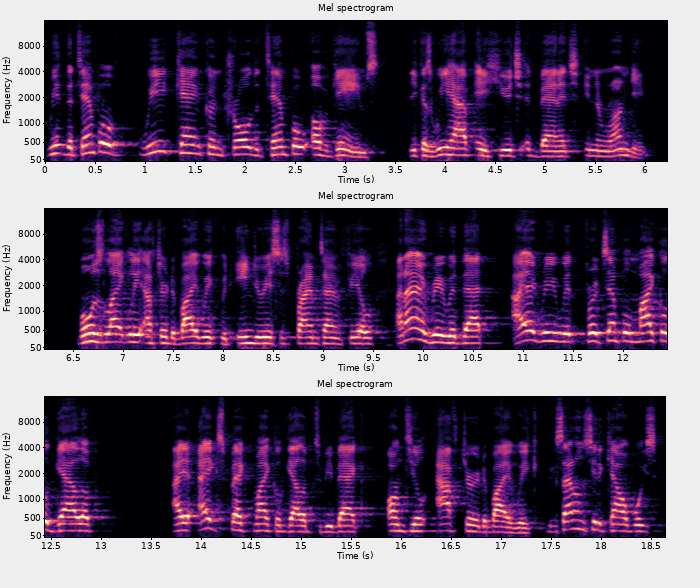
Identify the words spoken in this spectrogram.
with the tempo we can control the tempo of games because we have a huge advantage in the run game. Most likely after the bye week with injuries is primetime Phil. And I agree with that. I agree with, for example, Michael Gallup. I, I expect Michael Gallup to be back until after the bye week because I don't see the Cowboys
